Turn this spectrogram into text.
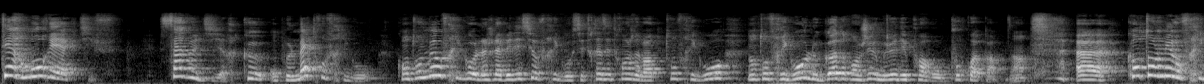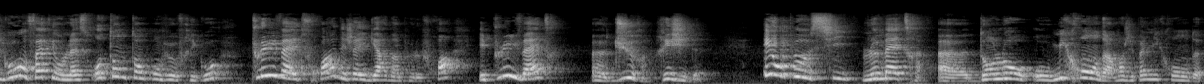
thermoréactif. Ça veut dire que on peut le mettre au frigo. Quand on le met au frigo, là je l'avais laissé au frigo, c'est très étrange d'avoir ton frigo, dans ton frigo, le god rangé au milieu des poireaux. Pourquoi pas hein. Euh, Quand on le met au frigo, en fait, et on laisse autant de temps qu'on veut au frigo, plus il va être froid, déjà il garde un peu le froid, et plus il va être euh, dur, rigide. Et on peut aussi le mettre euh, dans l'eau au micro-ondes, alors moi j'ai pas le micro-ondes,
